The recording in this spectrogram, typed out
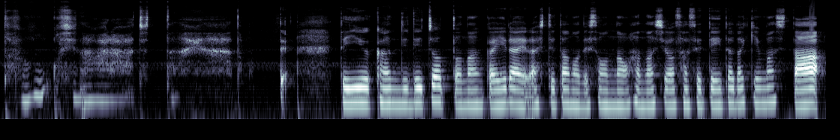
とうんこしながらはちょっとないなって。っていう感じでちょっとなんかイライラしてたのでそんなお話をさせていただきました。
